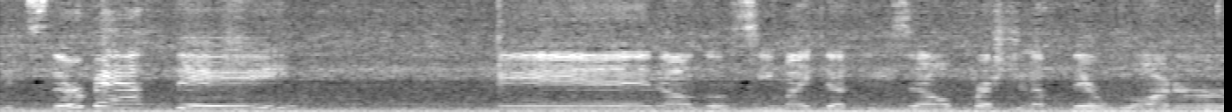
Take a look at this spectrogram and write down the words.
It's their bath day. And I'll go see my duckies and I'll freshen up their water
